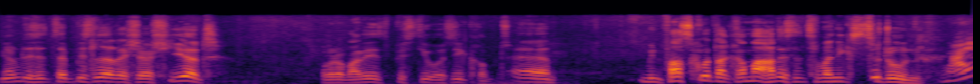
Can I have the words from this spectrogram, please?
Wir haben das jetzt ein bisschen recherchiert. Oder warte jetzt, bis die Ursi kommt. Äh, mit da Gama hat es jetzt mal nichts zu tun. Nein,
